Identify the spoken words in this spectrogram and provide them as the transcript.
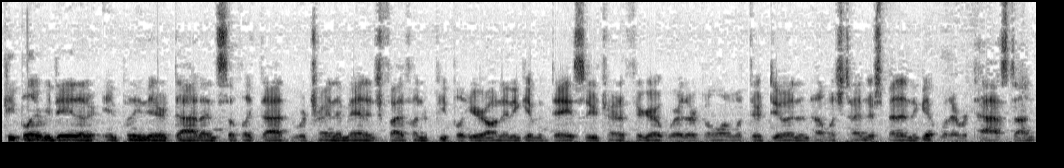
people every day that are inputting their data and stuff like that. We're trying to manage 500 people here on any given day. So you're trying to figure out where they're going, what they're doing, and how much time they're spending to get whatever task done.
